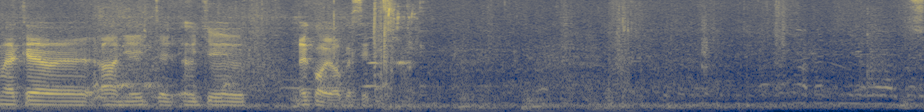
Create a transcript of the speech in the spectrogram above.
Meg kell állni hogy ö, meghallja a beszédet. És?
